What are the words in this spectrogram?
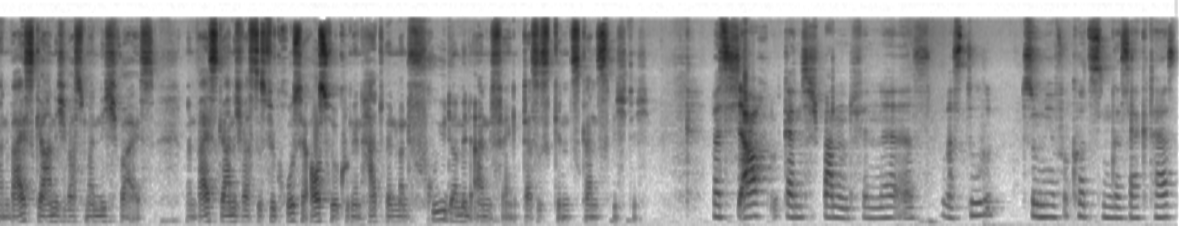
Man weiß gar nicht, was man nicht weiß. Man weiß gar nicht, was das für große Auswirkungen hat, wenn man früh damit anfängt. Das ist ganz, ganz wichtig. Was ich auch ganz spannend finde, ist, was du zu mir vor kurzem gesagt hast,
